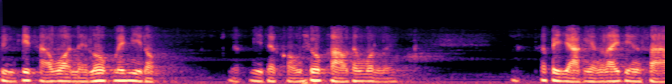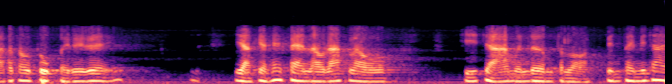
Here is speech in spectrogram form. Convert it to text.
สิ่งที่ถาวรในโลกไม่มีหรอกมีแต่ของชั่วคราวทั้งหมดเลย ถ้าไปอยากอย่างไรเดียงสาก็ต้องทุกข์ไปเรื่อยๆอยากจะให้แฟนเรารักเราจีจ๋าเหมือนเดิมตลอดเป็นไปไม่ได้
